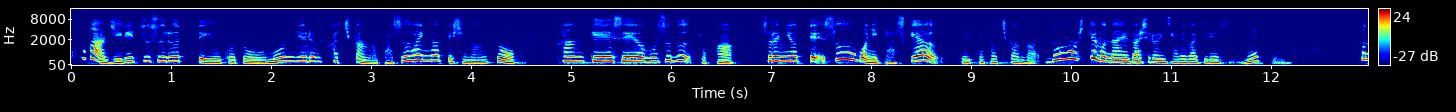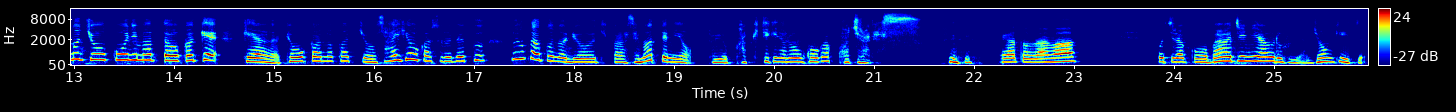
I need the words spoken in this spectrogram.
個が自立するっていうことを重んじる価値観が多数派になってしまうと、関係性を結ぶとか、それによって相互に助け合うといった価値観がどうしてもないがしろにされがちですよね。この兆候に待ったおかけ、ケアや共感の価値を再評価するべく、文学の領域から迫ってみようという画期的な論考がこちらです。ありがとうございます。こちら、こう、バージニア・ウルフやジョン・キーツ、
